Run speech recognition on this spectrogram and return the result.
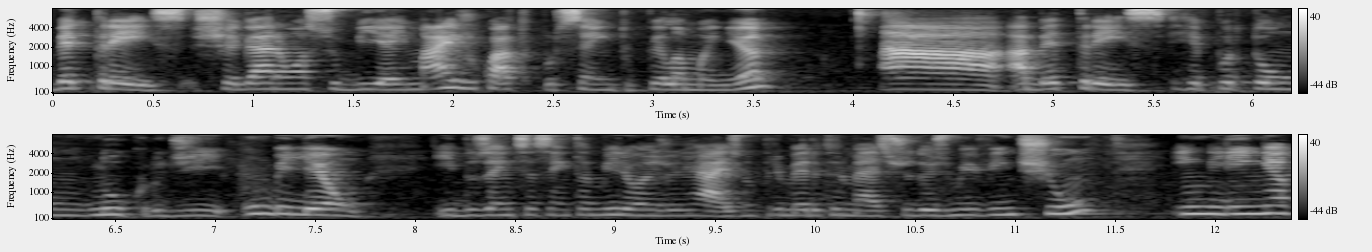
B3 chegaram a subir aí mais de 4% pela manhã, a, a B3 reportou um lucro de 1 bilhão e 260 milhões de reais no primeiro trimestre de 2021, em linha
